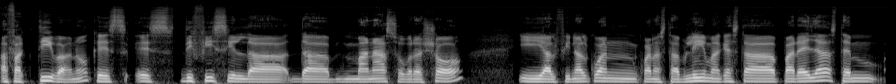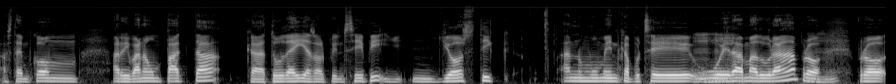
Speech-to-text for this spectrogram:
afectiva, no? Que és, és difícil de, de manar sobre això i al final quan, quan establim aquesta parella estem, estem com arribant a un pacte que tu deies al principi, jo estic en un moment que potser mm -hmm. ho he de madurar, però, mm -hmm. però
